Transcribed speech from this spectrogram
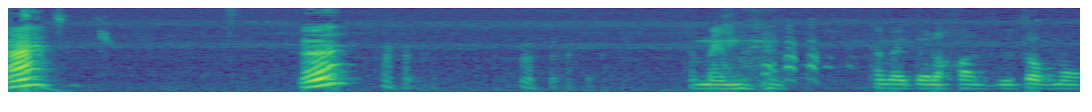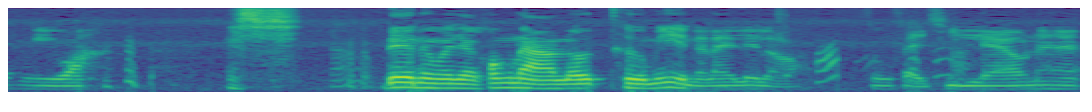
ฮะเอะทำไมทำไมตัวละครกูตกมกงี้วะเดินออกมาจากห้องน้ำแล้วเธอไม่เห็นอะไรเลยเหรอ สงสัยชินแล้วนะฮะ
